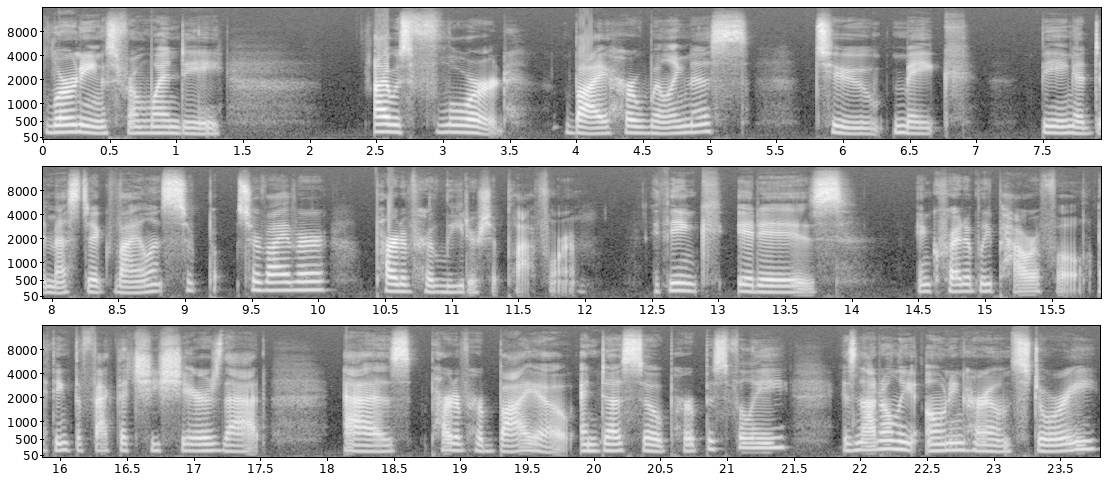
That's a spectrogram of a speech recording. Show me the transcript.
learnings from Wendy, I was floored by her willingness to make being a domestic violence sur- survivor part of her leadership platform. I think it is incredibly powerful. I think the fact that she shares that as part of her bio and does so purposefully is not only owning her own story,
